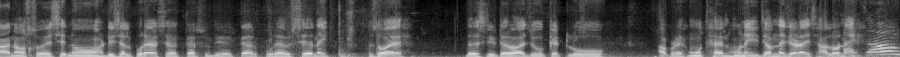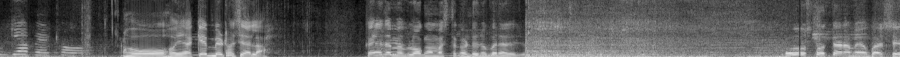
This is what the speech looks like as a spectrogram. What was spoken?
આ નવસો એંસીનો ડીઝલ પુરાવ્યું છે. અત્યાર સુધી અત્યારે પુરાવ્યું છે નહીં. જોએ દસ લીટર બાજુ કેટલું આપણે શું થાય શું નહીં. તમને જણાય ચાલો નહીં હો હો યા કેમ બેઠો છે એલા? કઈ તમે વ્લોગમાં મસ્ત કન્ટિન્યુ બનાવી દેજો દોસ્તો અત્યારે અમે ઊભા છે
